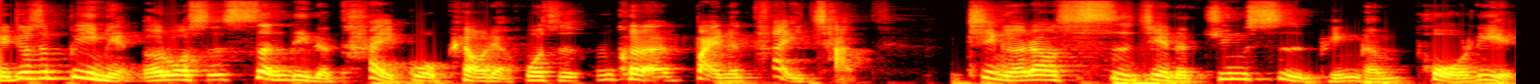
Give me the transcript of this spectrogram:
也就是避免俄罗斯胜利的太过漂亮，或是乌克兰败得太惨。进而让世界的军事平衡破裂。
